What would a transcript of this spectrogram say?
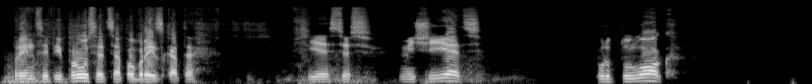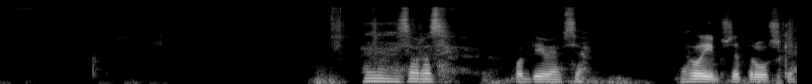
в принципі, просяться побризкати. Є ось міщієць, пуртулок. Зараз подивимося глибше трошки.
